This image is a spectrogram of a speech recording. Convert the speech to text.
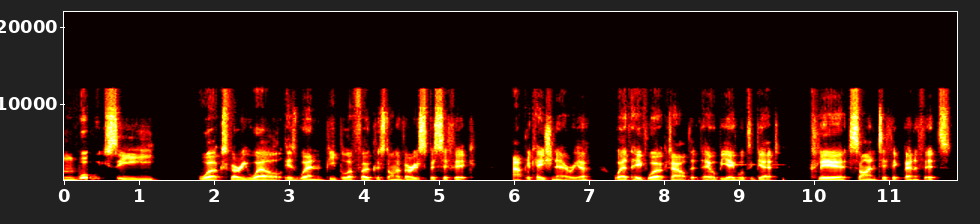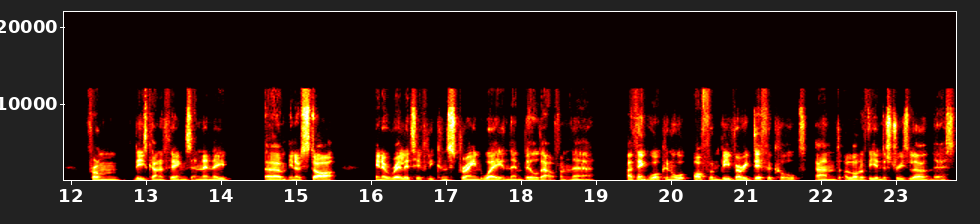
Mm. what we see works very well is when people are focused on a very specific application area where they've worked out that they'll be able to get clear scientific benefits from these kind of things. And then they um, you know start in a relatively constrained way and then build out from there i think what can often be very difficult and a lot of the industries learn this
